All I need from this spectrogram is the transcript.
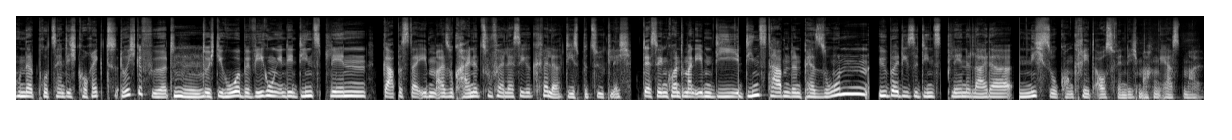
hundertprozentig korrekt durchgeführt. Mhm. Durch die hohe Bewegung in den Dienstplänen gab es da eben also keine zuverlässige Quelle diesbezüglich. Deswegen konnte man eben die diensthabenden Personen über diese Dienstpläne leider nicht so konkret ausfindig machen erstmal.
